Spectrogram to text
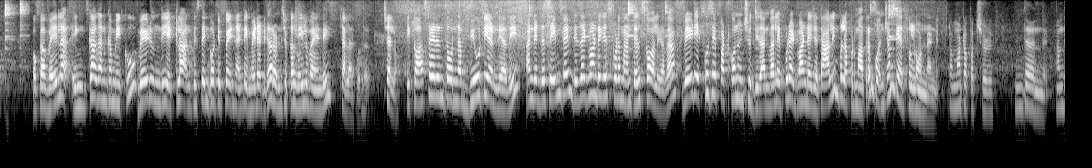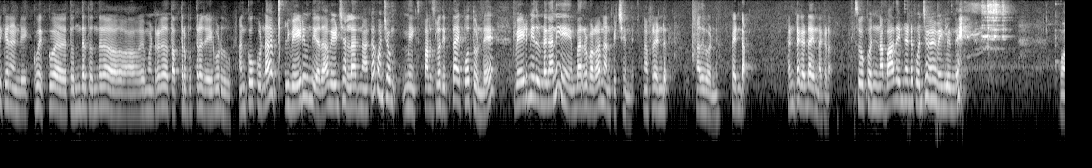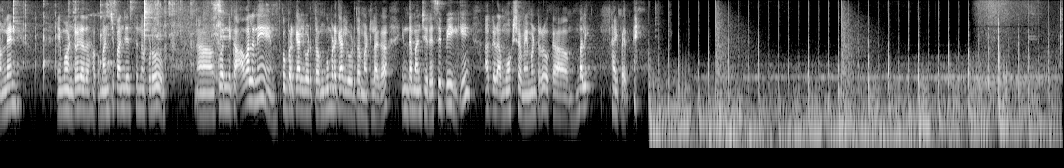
ఒకవేళ ఇంకా కనుక మీకు వేడి ఉంది ఎట్లా అనిపిస్తే ఇంకో టిప్ ఏంటంటే ఇమీడియట్గా రెండు చుక్కలు నీళ్ళు పోయండి చల్లారిపోతుంది. చలో. ఈ కాస్ట్ ఐరన్తో ఉన్న బ్యూటీ అండి అది. And at the same time disadvantages కూడా మనం తెలుసుకోవాలి కదా. వేడి ఎక్కువసేపు పట్టుకొని ఉంచుద్ది. దానివల్ల ఎప్పుడు అడ్వాంటేజ్ తాలింపులు అప్పుడు మాత్రం కొంచెం కేర్ఫుల్గా ఉండండి. టమాటో పచ్చడి. ఇంతే అండి. అందుకేనండి ఎక్కువ ఎక్కువ తొందర తొందర ఏమంటారు కదా తత్తర బుత్తర చేయకూడదు. అనుకోకుండా ఈ వేడి ఉంది కదా వేడి చల్లారినాక కొంచెం మిక్స్ పలసలో తిప్పితే అయిపోతుండే. వేడి మీద ఉండగానే బర్ర బర్ర అని అనిపించింది. నా ఫ్రెండ్ అదిగోండి పెంట. గంటగడ్డ అయింది అక్కడ. సో కొంచెం నా బాధ ఏంటంటే కొంచెమే మిగిలింది. పోన్లేండి. ఏమో అంటారు కదా ఒక మంచి పని చేస్తున్నప్పుడు కొన్ని కావాలని కొబ్బరికాయలు కొడతాం గుమ్మడికాయలు కొడతాం అట్లాగా. ఇంత మంచి రెసిపీకి అక్కడ మోక్షం ఏమంటారు ఒక బలి అయిపోయింది.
